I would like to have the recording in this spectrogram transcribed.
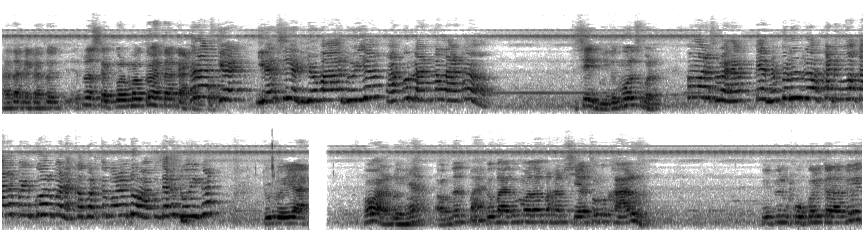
આ તાર કાકા તો રસકટ ગોળ મળતો હોય તાર કાકા રાજકેટ ઘેર શેડીઓ માં જોઈએ આખું લાટમાં લાટ હે. શેરડી તો મોરસ બને અમારે શું બને? એનું પેલું રકાડી વકારે પછી ગોળ બને. ખબર તો પડે ડોહા કુદારે જોઈ ગયા. તું ડોહી આ હો આ ડોહી અમદાવાદ બાજુ બાજુ મળે પણ હારું શેર થોડું ખારું એ પેલું કોકોરી તળાવ જોઈ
